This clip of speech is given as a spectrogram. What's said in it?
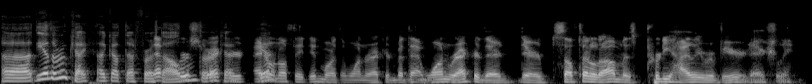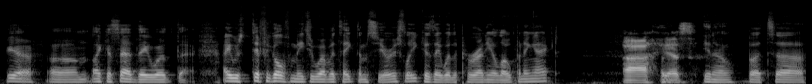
uh, yeah, they're okay. I got their first That album. first record, okay. I Yeah. don't know if they did more than one record, but that one record, their their self titled album is pretty highly revered, actually. Yeah, um, like I said, they were. The, it was difficult for me to ever take them seriously because they were the perennial opening act, Ah, yes. you know. But uh,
